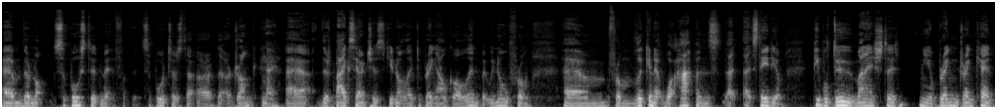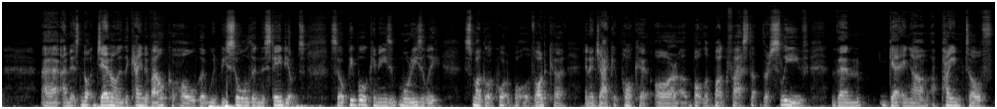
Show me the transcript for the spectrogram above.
um, they're not supposed to admit f- supporters that are that are drunk. No. Uh, there's bag searches. You're not allowed to bring alcohol in, but we know from um, from looking at what happens at, at stadium, people do manage to you know bring drink in. Uh, and it's not generally the kind of alcohol that would be sold in the stadiums. So people can eas- more easily smuggle a quarter bottle of vodka in a jacket pocket or a bottle of Buckfast up their sleeve than getting a, a pint of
